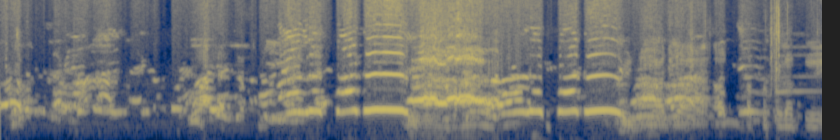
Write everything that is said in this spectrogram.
मतलब ਪਾਰਟੀ ਅੱਜ ਸਭ ਤੋਂ ਪਹਿਲਾਂ ਤੇ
